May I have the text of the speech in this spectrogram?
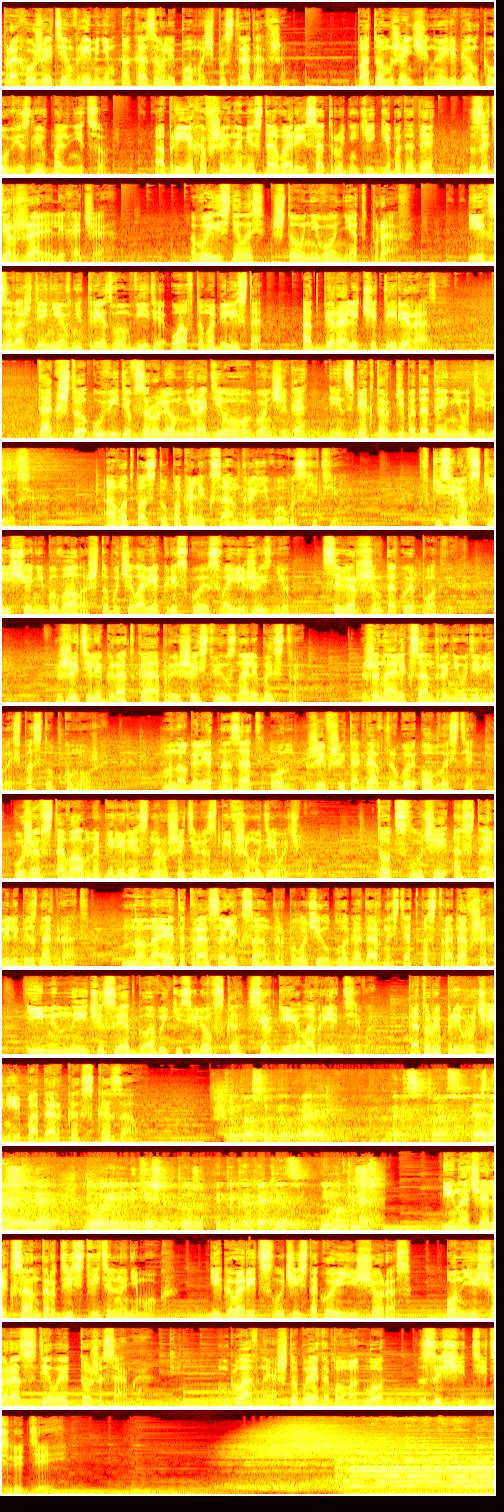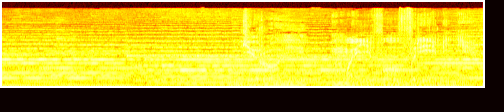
Прохожие тем временем оказывали помощь пострадавшим. Потом женщину и ребенка увезли в больницу, а приехавшие на место аварии сотрудники ГИБДД задержали лихача. Выяснилось, что у него нет прав. Их за вождение в нетрезвом виде у автомобилиста отбирали четыре раза. Так что, увидев за рулем нерадивого гонщика, инспектор ГИБДД не удивился. А вот поступок Александра его восхитил. В Киселевске еще не бывало, чтобы человек, рискуя своей жизнью, совершил такой подвиг. Жители городка о происшествии узнали быстро. Жена Александра не удивилась поступку мужа. Много лет назад он, живший тогда в другой области, уже вставал на перерез нарушителю, сбившему девочку. Тот случай оставили без наград. Но на этот раз Александр получил благодарность от пострадавших и именные часы от главы Киселевска Сергея Лаврентьева, который при вручении подарка сказал «Ты поступил правильно в этой ситуации. Я знаю, у тебя двое ребятишек тоже, и ты как отец не мог иначе». Иначе Александр действительно не мог – и говорит, случись такое еще раз, он еще раз сделает то же самое. Главное, чтобы это помогло защитить людей. Герои моего времени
